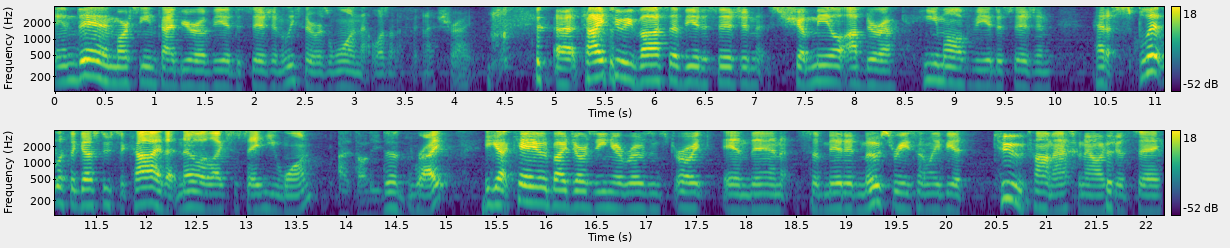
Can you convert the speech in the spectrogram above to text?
and then Marcin Tybura via decision. At least there was one that wasn't a finish, right? uh, Tai Tuivasa via decision, Shamil Abdurakhimov via decision. Had a split with Augusto Sakai that Noah likes to say he won, I thought he did. right? He got KO'd by Jairzinho Rozenstruik and then submitted most recently via to Tom Aspinall, I should It's- say,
